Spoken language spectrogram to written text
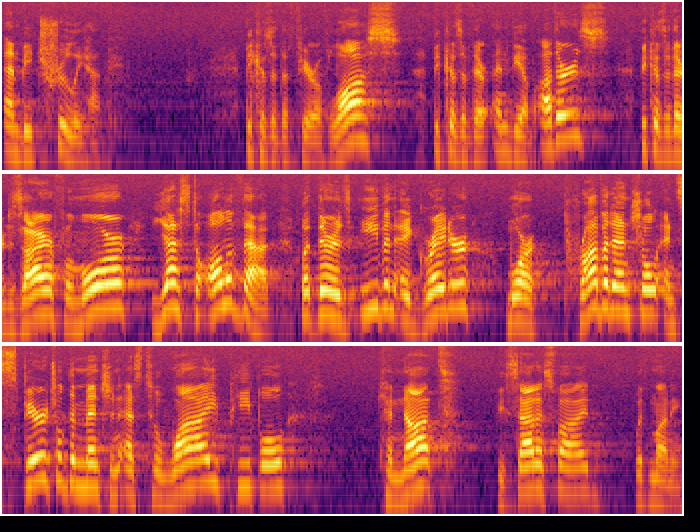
and be truly happy because of the fear of loss, because of their envy of others, because of their desire for more. Yes, to all of that. But there is even a greater, more providential and spiritual dimension as to why people cannot be satisfied with money.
